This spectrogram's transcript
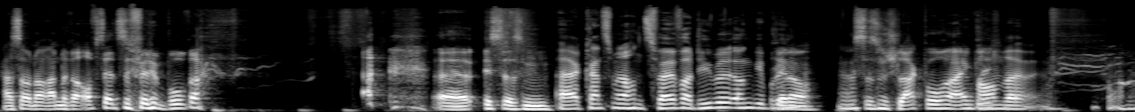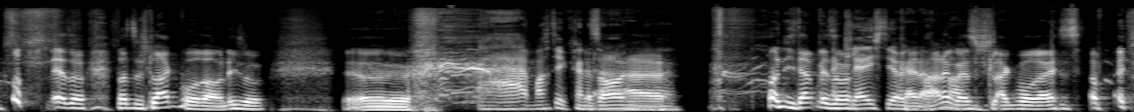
hast du auch noch andere Aufsätze für den Bohrer? äh, ist das ein, Äh, kannst du mir noch einen 12er Dübel irgendwie bringen? genau, Ja. ist das ein Schlagbohrer eigentlich? Brauchen wir. Also, was ist ein Schlagbohrer? Und ich so, äh, Ah, mach dir keine Sorgen. Ja. Und ich dachte mir so, ich dir keine Ahnung, mal. was ein Schlagbohrer ist, aber ich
